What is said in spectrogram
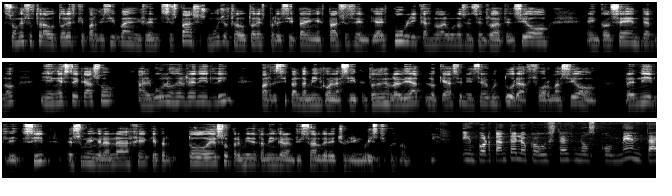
son esos traductores que participan en diferentes espacios. Muchos traductores participan en espacios de entidades públicas, ¿no? Algunos en centros de atención, en call center, ¿no? Y en este caso, algunos del RENITLI participan también con la CIT. Entonces, en realidad, lo que hace el Ministerio de Cultura, formación, RENITLI, CIT, es un engranaje que todo eso permite también garantizar derechos lingüísticos, ¿no? Importante lo que usted nos comenta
